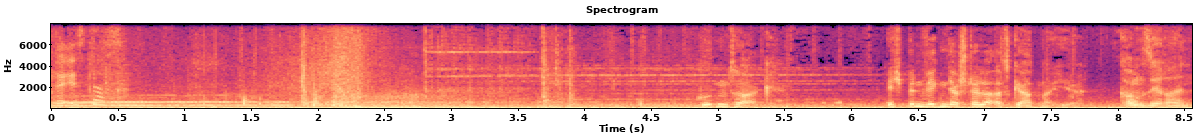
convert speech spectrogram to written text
Wer ist das? Guten Tag. Ich bin wegen der Stelle als Gärtner hier. Kommen Sie rein.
